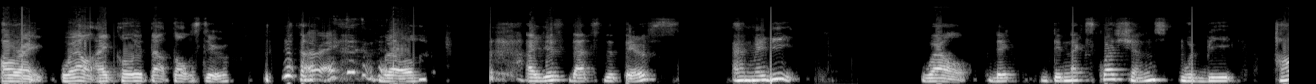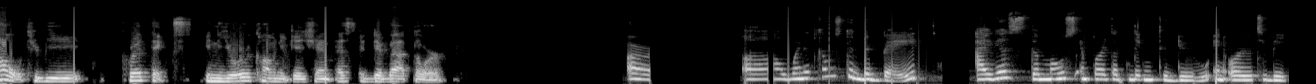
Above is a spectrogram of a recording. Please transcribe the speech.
All right. Well, I call it that talks too. all right well, I guess that's the tips. And maybe, well, the the next questions would be how to be critics in your communication as a debater. All right. Uh, when it comes to debate, I guess the most important thing to do in order to be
